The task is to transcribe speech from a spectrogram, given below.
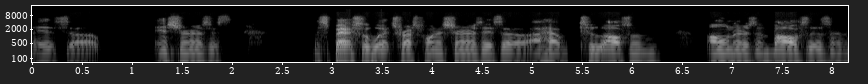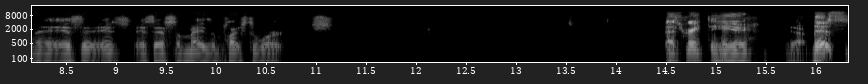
it's uh, insurance is especially with Trust Point Insurance. It's uh, I have two awesome owners and bosses, and it's it's it's just an amazing place to work. That's great to hear. Yeah. This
